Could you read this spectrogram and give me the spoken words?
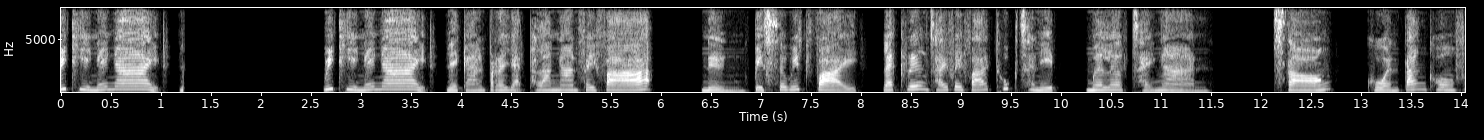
วิธีง่ายๆ วิธีง่ายๆ ในการประหยัดพลังงานไฟฟ้า 1. ปิดสวิตช์ไฟ และเครื่องใช้ไฟฟ้าทุกชนิดเมื่อเลิกใช้งาน 2. ควรตั้งโคมไฟ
